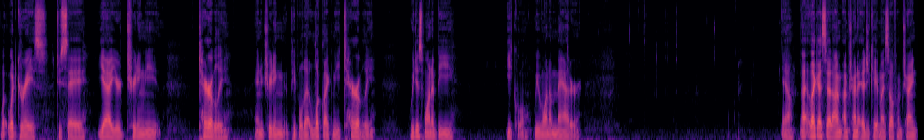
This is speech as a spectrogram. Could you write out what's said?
What what grace to say, yeah, you're treating me terribly, and you're treating people that look like me terribly. We just want to be equal. We want to matter. Yeah, like I said, I'm I'm trying to educate myself. I'm trying,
